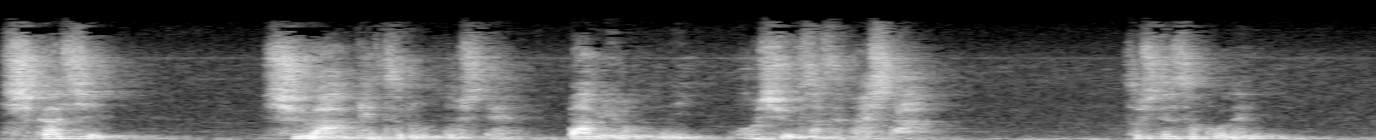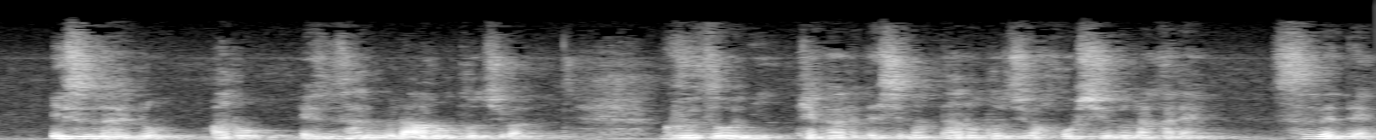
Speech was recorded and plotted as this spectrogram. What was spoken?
しかし主は結論としてバビロンに補修させました。そしてそこでイスラエルのあのエルサレムのあの土地は偶像に汚れてしまったあの土地は補修の中で全て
